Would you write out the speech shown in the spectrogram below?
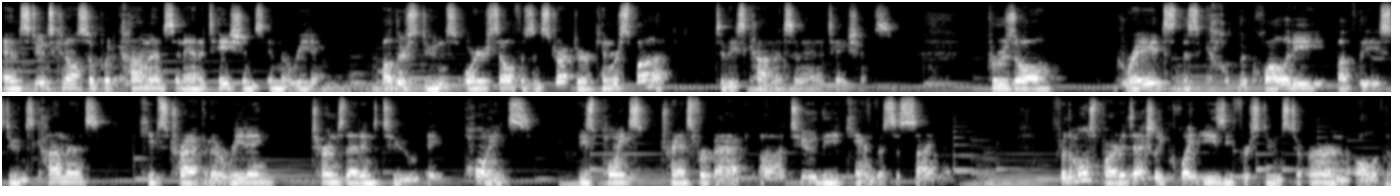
and students can also put comments and annotations in the reading. Other students or yourself as instructor can respond to these comments and annotations. Perusall grades this, the quality of the students' comments, keeps track of their reading, turns that into a points. These points transfer back uh, to the Canvas assignment. For the most part, it's actually quite easy for students to earn all of the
